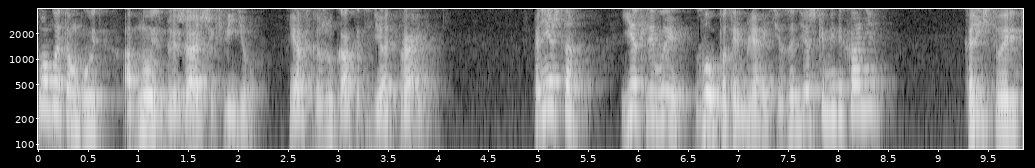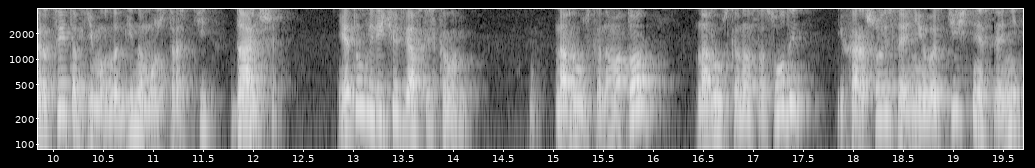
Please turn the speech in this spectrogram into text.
Но об этом будет одно из ближайших видео. Я расскажу, как это делать правильно. Конечно, если вы злоупотребляете задержками дыхания, количество эритроцитов гемоглобина может расти дальше. И это увеличивает вязкость крови. Нагрузка на мотор, нагрузка на сосуды. И хорошо, если они эластичны, если они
